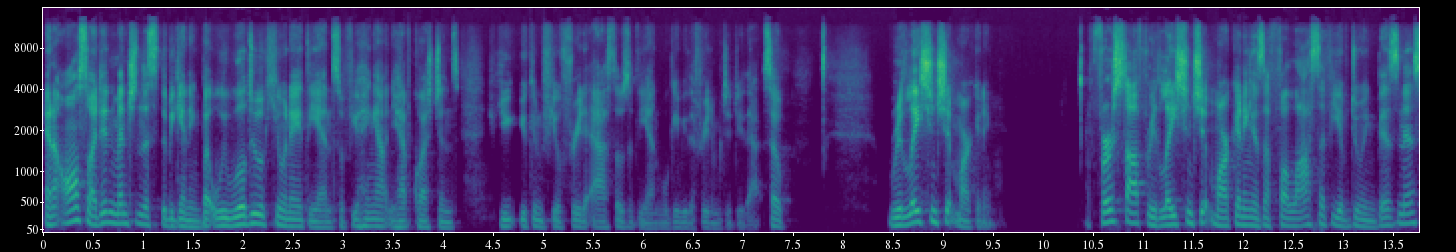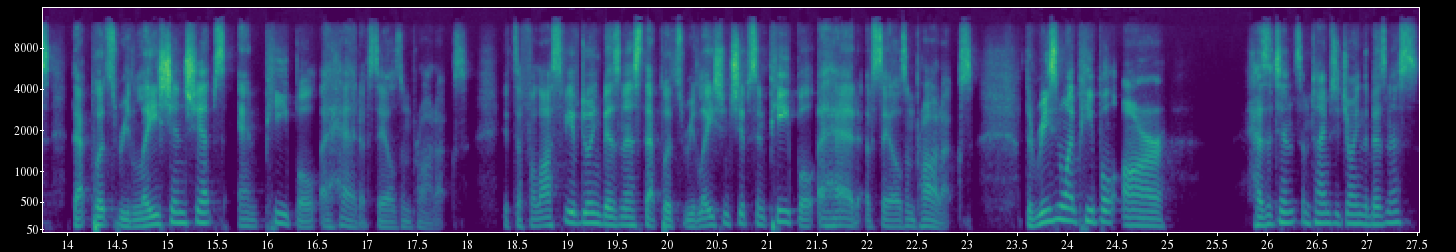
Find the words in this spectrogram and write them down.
And also, I didn't mention this at the beginning, but we will do a Q&A at the end. So if you hang out and you have questions, you, you can feel free to ask those at the end. We'll give you the freedom to do that. So relationship marketing. First off, relationship marketing is a philosophy of doing business that puts relationships and people ahead of sales and products. It's a philosophy of doing business that puts relationships and people ahead of sales and products. The reason why people are hesitant sometimes to join the business,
